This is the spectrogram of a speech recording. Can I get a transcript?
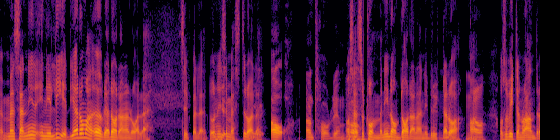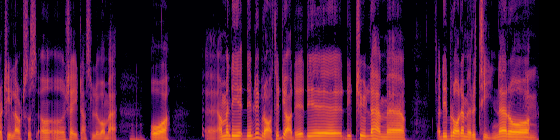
Eh, men sen är, är ni lediga de övriga dagarna då eller? Typ eller? Då har ni Ja. semester då eller? Ja, antagligen. Och sen ja. så kommer ni de dagarna ni brukar då? Mm. Ja. Ja. Och så vet jag några andra killar också och, och tjejer kan skulle vara med. Och eh, ja men det, det blir bra tycker jag. Det, det, det är kul det här med Det är bra det här med rutiner och, Mm.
